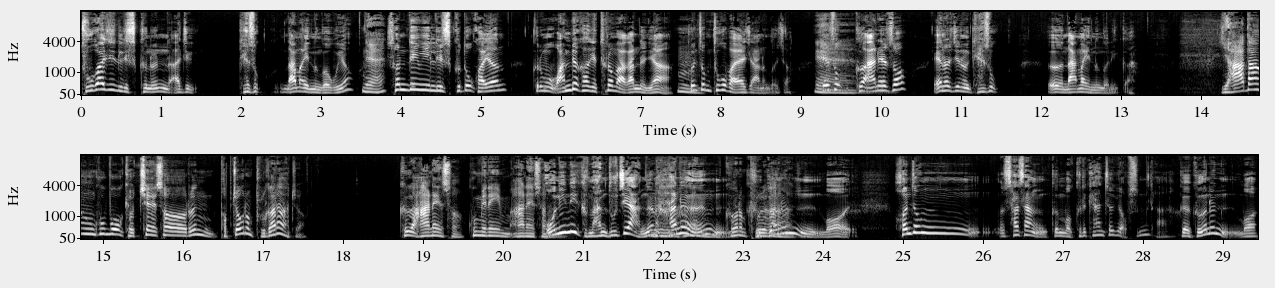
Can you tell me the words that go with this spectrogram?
두 가지 리스크는 아직 계속 남아 있는 거고요. 네. 선대위 리스크도 과연 그러면 완벽하게 틀어막았느냐? 그건 음. 좀 두고 봐야지 하는 거죠. 예. 계속 그 안에서 에너지는 계속 어, 남아 있는 거니까. 야당 후보 교체설은 법적으로는 불가능하죠. 그 안에서 국민의힘 안에서 본인이 그만두지 않는 음, 한은 그거는 그거는 뭐 헌정 사상 그 뭐 그렇게 한 적이 없습니다. 그 그거는 뭐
